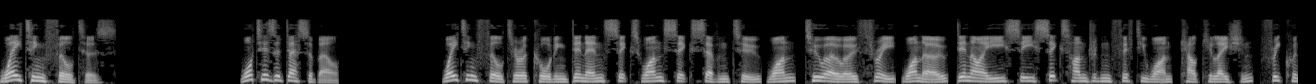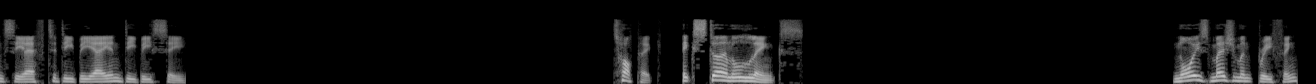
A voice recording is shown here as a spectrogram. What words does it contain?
weighting filters What is a decibel? Weighting filter according DIN N61672-1-2003-10 DIN IEC 651 calculation, frequency F to dBA and dBc. Topic. External links Noise measurement briefing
